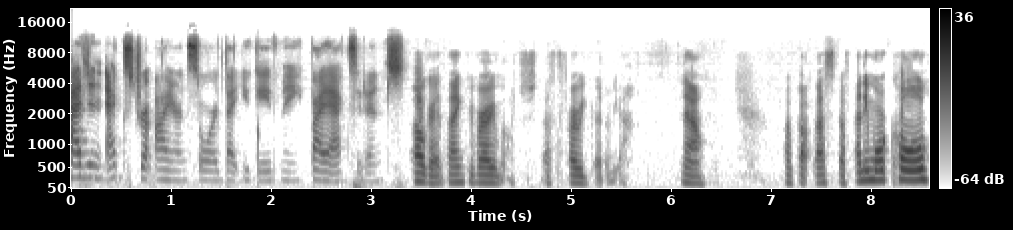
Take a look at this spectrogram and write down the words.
had an extra iron sword that you gave me by accident. Okay, thank you very much. That's very good of you. Now, I've got that stuff. Any more coal?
